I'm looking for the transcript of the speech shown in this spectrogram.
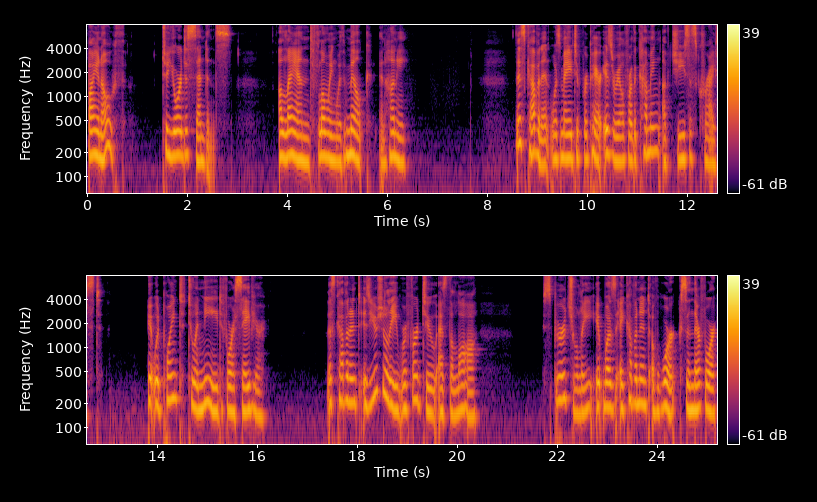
by an oath to your descendants a land flowing with milk and honey. This covenant was made to prepare Israel for the coming of Jesus Christ. It would point to a need for a Savior. This covenant is usually referred to as the law. Spiritually, it was a covenant of works and therefore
